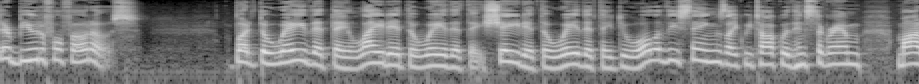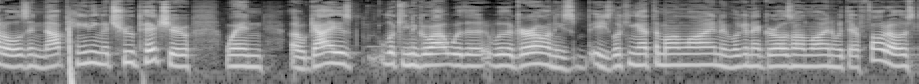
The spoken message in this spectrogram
They're beautiful photos. But the way that they light it, the way that they shade it, the way that they do all of these things, like we talk with Instagram models and not painting a true picture when a guy is looking to go out with a with a girl and he's he's looking at them online and looking at girls online with their photos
